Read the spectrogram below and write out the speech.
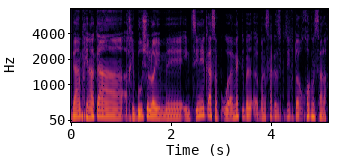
גם מבחינת החיבור שלו עם, אה, עם ציניקס, הוא האמת במשחק הזה ספציפית הוא רחוק מסאלח.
